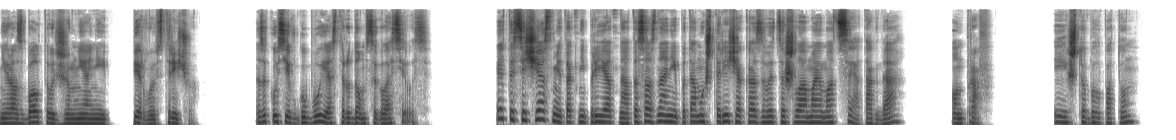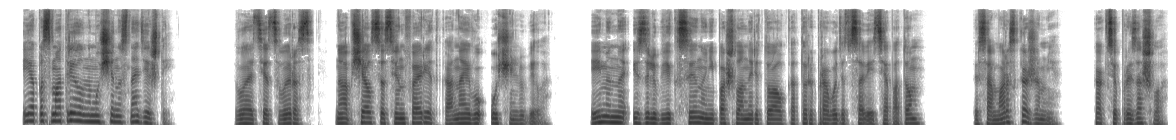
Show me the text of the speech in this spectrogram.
Не разбалтывать же мне о ней первую встречу. Закусив губу, я с трудом согласилась. Это сейчас мне так неприятно от осознания, потому что речь, оказывается, шла о моем отце, а тогда он прав. И что было потом? Я посмотрела на мужчину с надеждой. Твой отец вырос, но общался с Винфой редко, она его очень любила. Именно из-за любви к сыну не пошла на ритуал, который проводят в совете, а потом... Ты сама расскажи мне, как все произошло.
